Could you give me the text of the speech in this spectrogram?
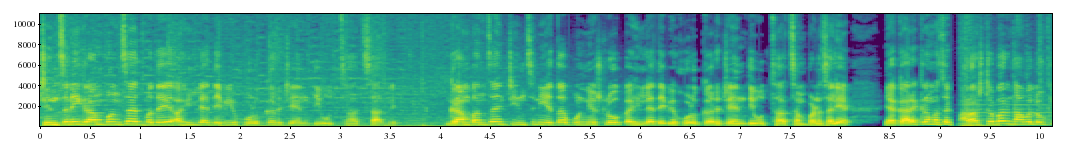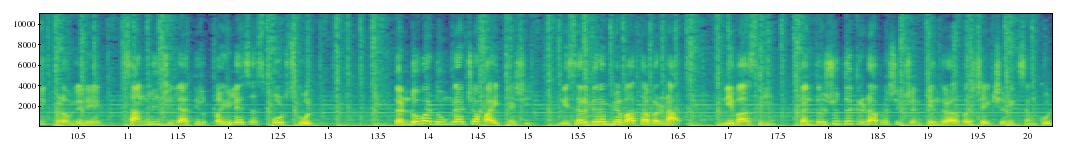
चिंचणी ग्रामपंचायतमध्ये अहिल्यादेवी होळकर जयंती उत्साहात साजरी. ग्रामपंचायत चिंचणी येथे पुण्यश्लोक अहिल्यादेवी होळकर जयंती उत्साहात संपन्न झाली आहे. या कार्यक्रमासाठी महाराष्ट्रभर नावलौकिक मिळवलेले सांगली जिल्ह्यातील पहिलेच स्पोर्ट्स स्कूल दंडोबा डोंगराच्या पायथ्याशी निसर्गरम्य वातावरणात निवासी तंत्रशुद्ध क्रीडा प्रशिक्षण केंद्र व शैक्षणिक संकुल.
